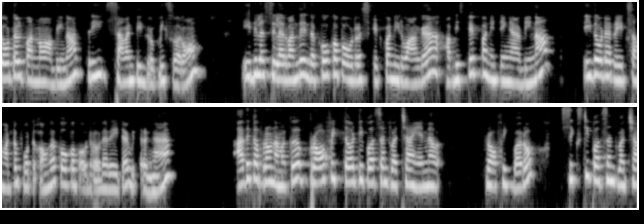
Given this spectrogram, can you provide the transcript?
டோட்டல் பண்ணோம் அப்படின்னா த்ரீ செவன்டீன் ருபீஸ் வரும். இதுல சிலர் வந்து இந்த கோகோ பவுடர் ஸ்கிப் பண்ணிடுவாங்க அப்படி ஸ்கிப் பண்ணிட்டீங்க அப்படின்னா இதோட ரேட்ஸை மட்டும் போட்டுக்கோங்க. கோகோ பவுடரோட ரேட்டை விட்டுருங்க. அதுக்கப்புறம் நமக்கு ப்ராஃபிட் தேர்ட்டி பர்சன்ட் வச்சா என்ன ப்ராஃபிட் வரும்? சிக்ஸ்டி பர்சன்ட் வச்சா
